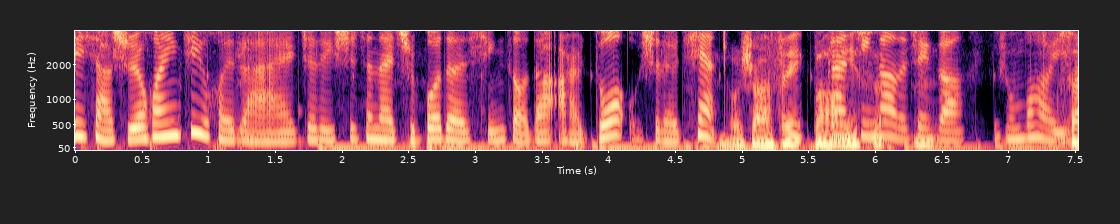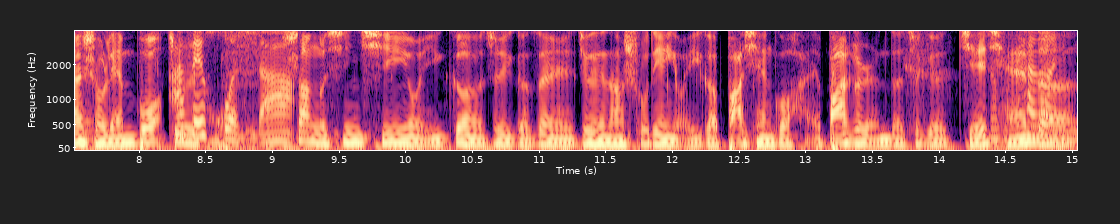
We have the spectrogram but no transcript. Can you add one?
这一小时，欢迎继续回来，这里是正在直播的《行走的耳朵》，我是刘倩。我是阿飞，不好意思，刚听到的这个、有什么不好意思？三首联播，阿飞混的。上个星期有一个这个在旧天堂书店有一个八仙过海八个人的这个节前的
